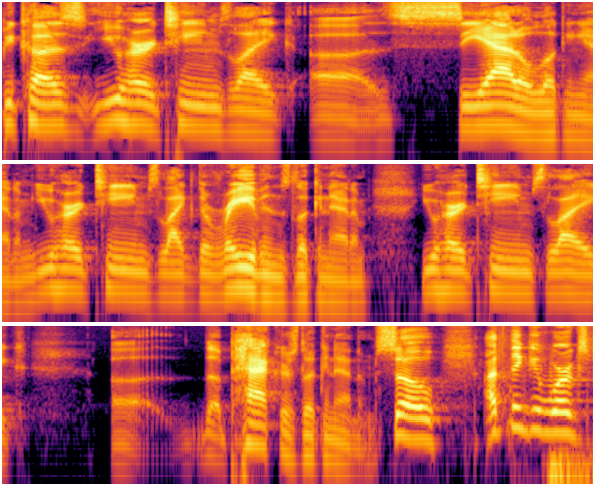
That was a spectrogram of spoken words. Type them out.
because you heard teams like uh, Seattle looking at him. You heard teams like the Ravens looking at him. You heard teams like uh, the Packers looking at him. So I think it works.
